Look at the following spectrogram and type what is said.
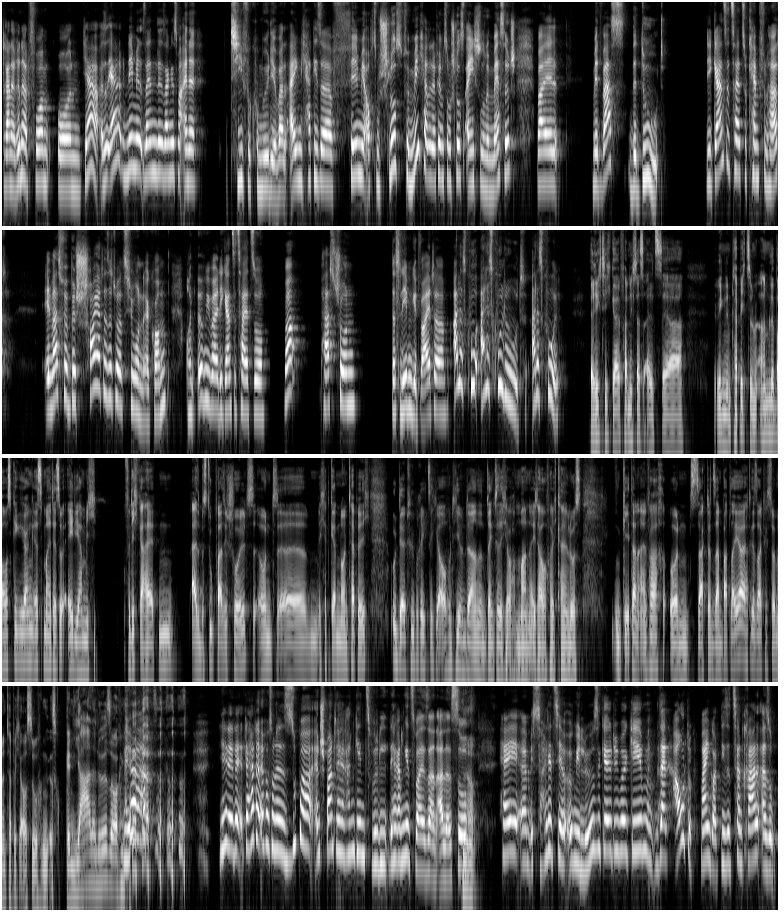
dran erinnert vor. Und ja, also er, nehmen wir, sagen wir jetzt mal, eine tiefe Komödie, weil eigentlich hat dieser Film ja auch zum Schluss, für mich hatte der Film zum Schluss eigentlich so eine Message, weil mit was The Dude die ganze Zeit zu kämpfen hat, in was für bescheuerte Situationen er kommt und irgendwie war er die ganze Zeit so, ja, passt schon, das Leben geht weiter. Alles cool, alles cool, Dude. Alles cool. Richtig geil fand ich das, als er wegen dem Teppich zu einem anderen Lebowski gegangen ist, meinte er so, ey, die haben mich für dich gehalten, also bist du quasi schuld und äh, ich hätte gerne einen neuen Teppich. Und der Typ regt sich auf und hier und da und denkt sich, oh Mann, ey, darauf habe ich keine Lust. Und geht dann einfach und sagt dann seinem Butler, ja, er hat gesagt, ich soll meinen Teppich aussuchen. Ist eine geniale Lösung. Ja. Ja, der, der, der hatte einfach so eine super entspannte Herangehens Herangehensweise an alles. So, ja. hey, ähm, ich soll jetzt hier irgendwie Lösegeld übergeben. Sein Auto, mein Gott, diese Zentrale, also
